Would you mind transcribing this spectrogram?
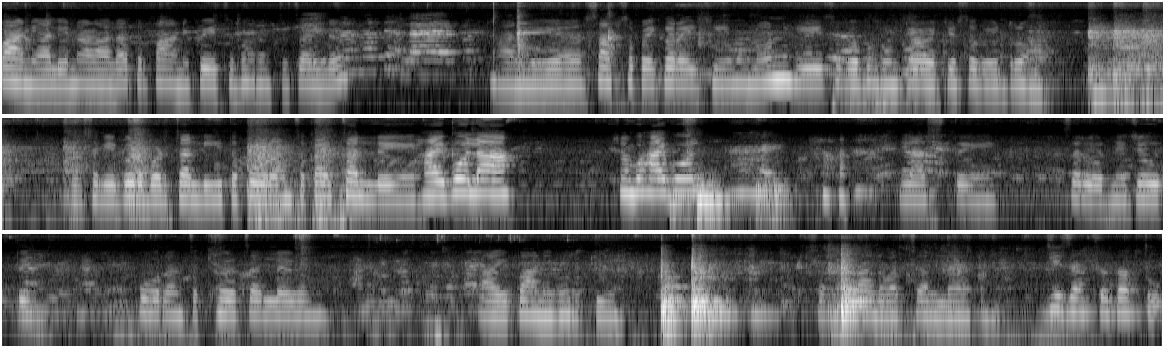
पाणी आले नळाला तर पाणी प्यायचं भरायचं चाललं. आणि साफसफाई करायची म्हणून हे सगळं भरून ठेवायचे सगळे ड्रम. तर सगळी गडबड चालली. तर पोरांचं काय चाललंय? हाय बोला. शंभू हाय बोल. लाजते सर्वज्ञ जेवते पोरांचा खेळ चाललाय. आई पाणी भरते. सगळं कालवात चाललाय. आता जिजाचं दातो.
